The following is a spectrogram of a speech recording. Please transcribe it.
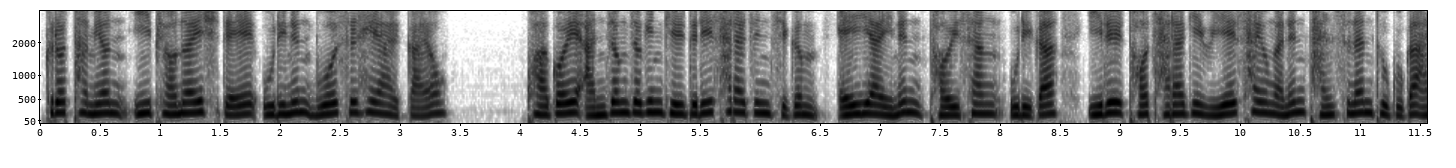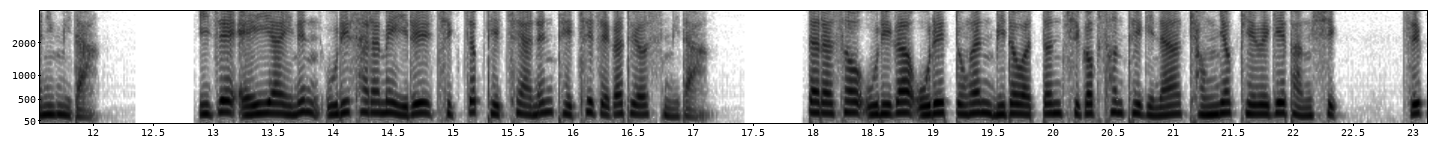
그렇다면 이 변화의 시대에 우리는 무엇을 해야 할까요? 과거의 안정적인 길들이 사라진 지금 AI는 더 이상 우리가 일을 더 잘하기 위해 사용하는 단순한 도구가 아닙니다. 이제 AI는 우리 사람의 일을 직접 대체하는 대체제가 되었습니다. 따라서 우리가 오랫동안 믿어왔던 직업 선택이나 경력 계획의 방식, 즉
